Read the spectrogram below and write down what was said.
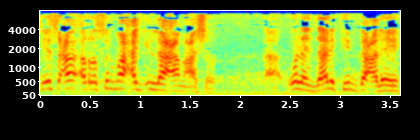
تسعة الرسول ما حج إلا عام عشر. ولذلك يبقى عليه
